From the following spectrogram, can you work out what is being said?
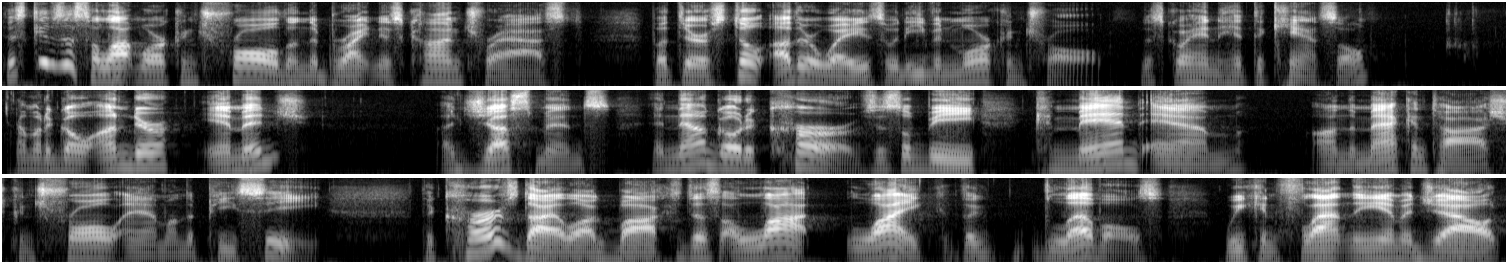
This gives us a lot more control than the brightness contrast, but there are still other ways with even more control. Let's go ahead and hit the cancel. I'm going to go under Image, Adjustments, and now go to Curves. This will be Command M on the Macintosh, Control M on the PC. The Curves dialog box does a lot like the levels. We can flatten the image out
